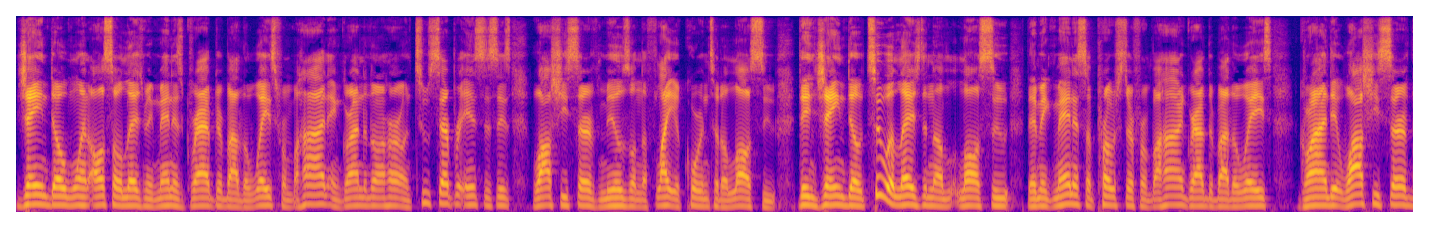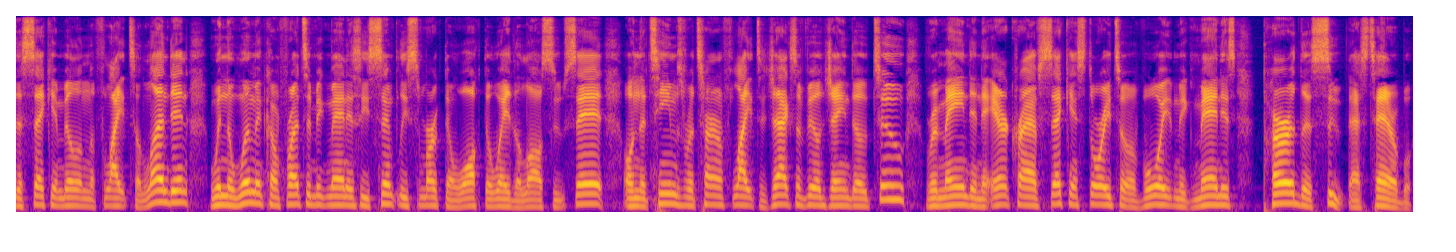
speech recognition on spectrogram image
Jane Doe 1 also alleged McManus grabbed her by the waist from behind and grinded on her on two separate instances while she served meals on the flight, according to the lawsuit. Then Jane Doe 2 alleged in the lawsuit that McManus approached her from behind, grabbed her by the waist, grinded while she served the second meal on the flight to London. When the women confronted McManus, he simply smirked and walked away, the lawsuit said. On the team's return flight to Jacksonville, Jane Doe 2 remained in the aircraft's second story to avoid McManus per the suit. That's terrible.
